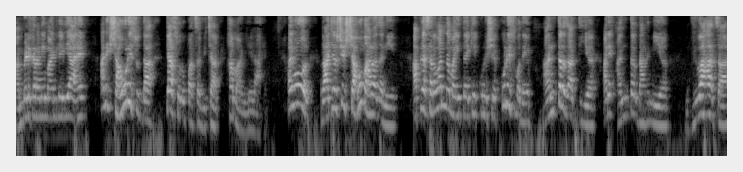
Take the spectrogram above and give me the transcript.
आंबेडकरांनी मांडलेली आहे आणि शाहूने सुद्धा त्या स्वरूपाचा विचार हा मांडलेला आहे. आणि म्हणून राजर्षी शाहू महाराजांनी आपल्या सर्वांना माहीत आहे की एकोणीसशे एकोणीसमध्ये आंतरजातीय आणि आंतरधर्मीय विवाहाचा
